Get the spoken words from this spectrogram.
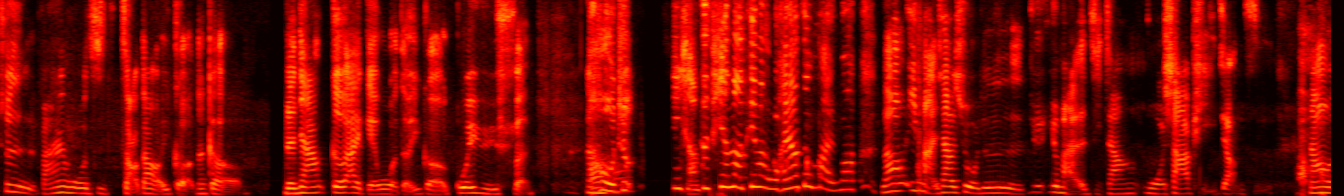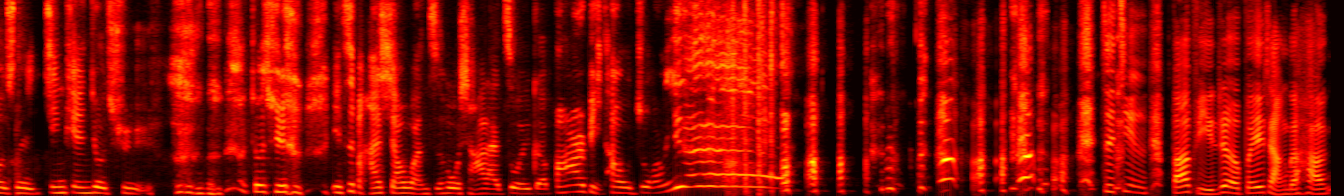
就是反正我只找到一个那个人家割爱给我的一个鲑鱼粉，然后我就。你想这天呐，天呐，我还要再买吗？然后一买下去，我就是又又买了几张磨砂皮这样子，然后所以今天就去 就去 一次把它削完之后，我想要来做一个芭比套装耶！最近芭比热非常的夯，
